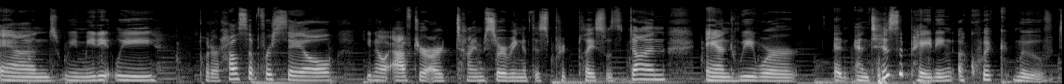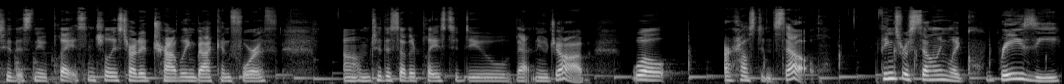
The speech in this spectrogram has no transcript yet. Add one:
And we immediately put our house up for sale, you know, after our time serving at this place was done. And we were anticipating a quick move to this new place And he started traveling back and forth um, to this other place to do that new job. Well, our house didn't sell. Things were selling like crazy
